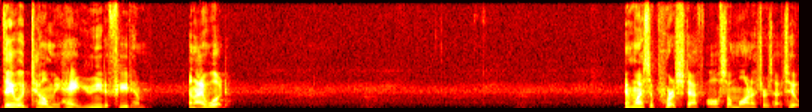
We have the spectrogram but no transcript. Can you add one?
They would tell me, hey, you need to feed him. And I would. And my support staff also monitors that too.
